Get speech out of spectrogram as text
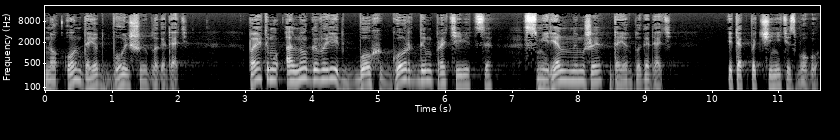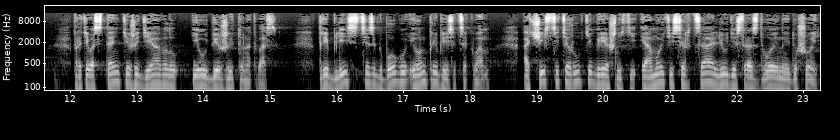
Но он дает большую благодать. Поэтому оно говорит: Бог гордым противится, смиренным же дает благодать. Итак, подчинитесь Богу, противостаньте же дьяволу, и убежит он от вас. Приблизьтесь к Богу, и он приблизится к вам. Очистите руки, грешники, и омойте сердца, люди с раздвоенной душой.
